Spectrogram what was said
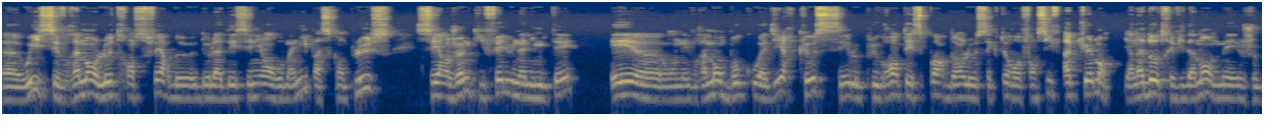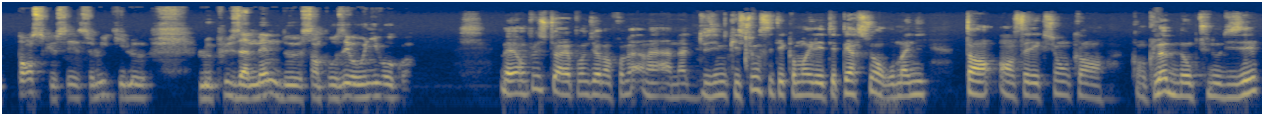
Euh, oui, c'est vraiment le transfert de, la décennie en Roumanie parce qu'en plus, c'est un jeune qui fait l'unanimité et euh, on est vraiment beaucoup à dire que c'est le plus grand espoir dans le secteur offensif actuellement. Il y en a d'autres évidemment, mais je pense que c'est celui qui est le, plus à même de s'imposer au haut niveau. Mais en plus, tu as répondu à ma, à ma deuxième question, c'était comment il était perçu en Roumanie tant en sélection qu'en club. Donc tu nous disais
